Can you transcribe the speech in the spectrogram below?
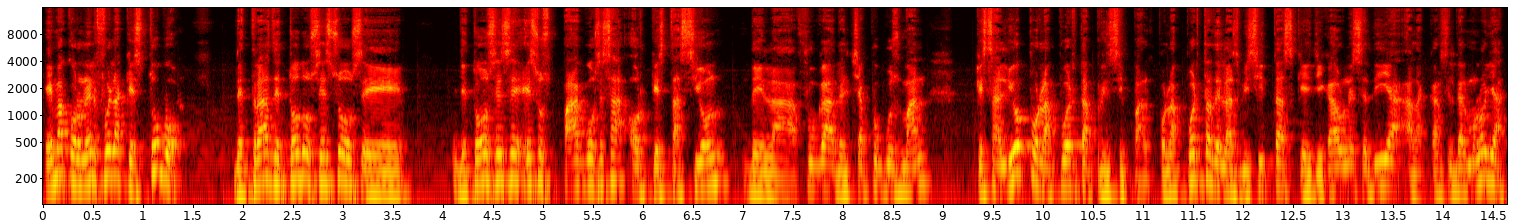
Emma Coronel fue la que estuvo detrás de todos esos, eh, de todos esos pagos, esa orquestación de la fuga del Chapo Guzmán, que salió por la puerta principal, por la puerta de las visitas que llegaron ese día a la cárcel de Almoloya.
